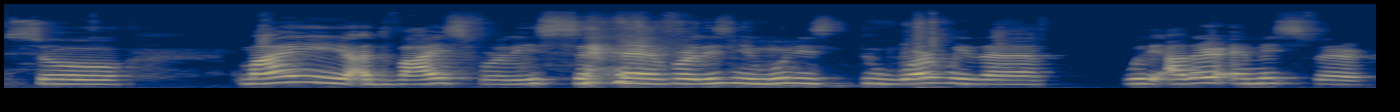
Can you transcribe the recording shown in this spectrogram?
So my advice for this for this new moon is to work with the with the other hemisphere,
